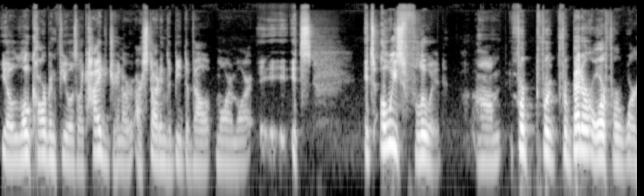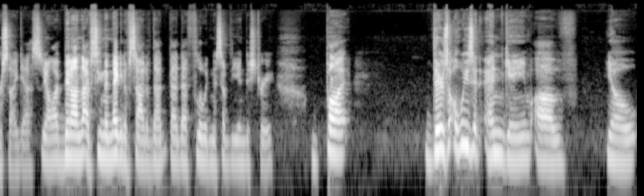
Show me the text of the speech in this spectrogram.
you know, low carbon fuels like hydrogen are, are starting to be developed more and more. It's it's always fluid, um, for for for better or for worse, I guess. You know, I've been on, I've seen the negative side of that that, that fluidness of the industry, but there's always an end game of you know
